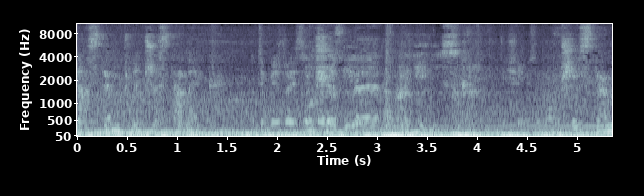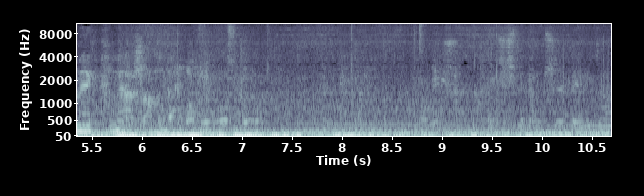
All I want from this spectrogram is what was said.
Następny przystanek. Ty wjeżdżaj sobie osiedle Panieńska. Przystanek na żądanie. Tam przybyli, to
